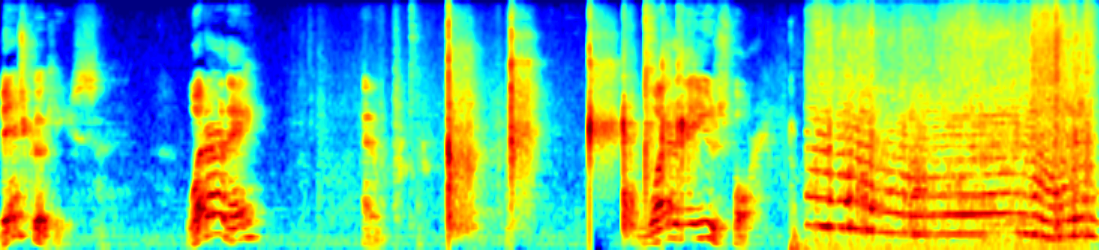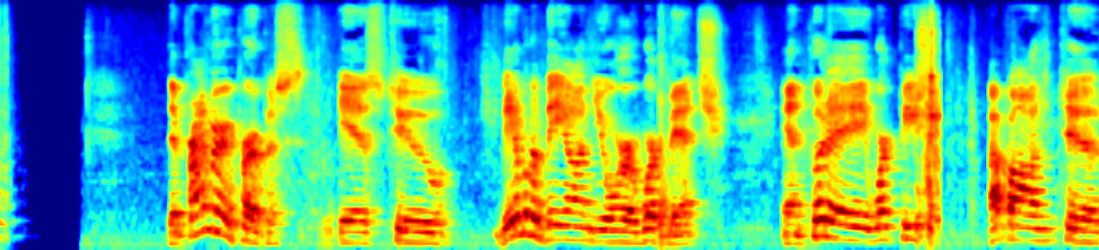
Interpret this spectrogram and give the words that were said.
bench cookies. What are they? And what are they used for? The primary purpose is to be able to be on your workbench and put a workpiece up onto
